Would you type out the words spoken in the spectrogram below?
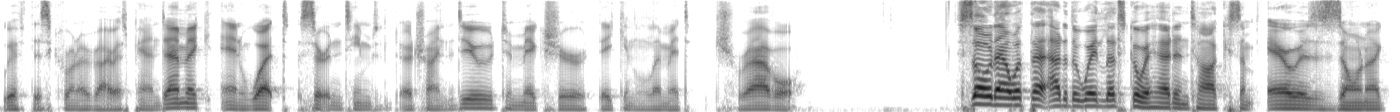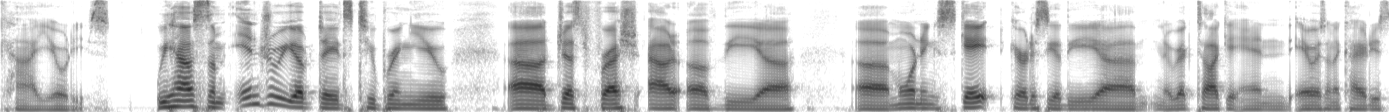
with this coronavirus pandemic and what certain teams are trying to do to make sure they can limit travel. So, now with that out of the way, let's go ahead and talk some Arizona Coyotes. We have some injury updates to bring you uh, just fresh out of the uh, uh, morning skate, courtesy of the uh, you know, Rick Tocchet and Arizona Coyotes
